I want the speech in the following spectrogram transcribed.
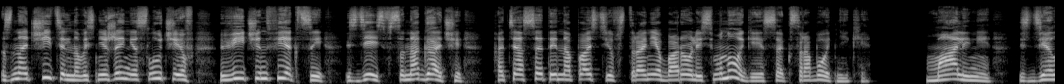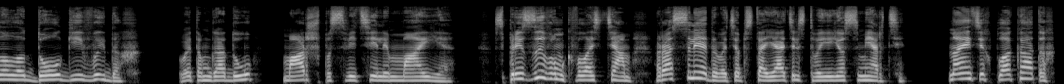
Значительного снижения случаев ВИЧ-инфекций здесь, в Санагачи, хотя с этой напастью в стране боролись многие секс-работники. Малини сделала долгий выдох. В этом году марш посвятили Майе с призывом к властям расследовать обстоятельства ее смерти. На этих плакатах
